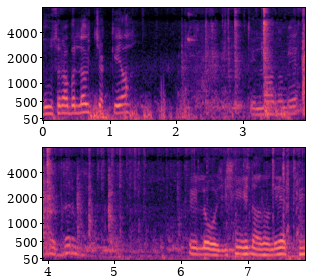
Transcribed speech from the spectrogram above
ਦੂਸਰਾ ਬੱਲਬ ਚੱਕਿਆ। ਤੇ ਲਾ ਦਿੰਦੇ ਇੱਧਰ। ਇਹ ਲੋ ਜੀ, ਇਹ ਲਾ ਦਿੰਦੇ ਇੱਥੇ।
